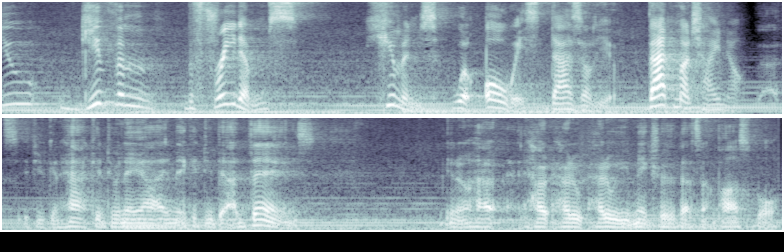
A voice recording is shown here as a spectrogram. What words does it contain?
you give them the freedoms, humans will always dazzle you. That much I know. That's if you can hack into an AI and make it do bad things. You know, how, how, how, do, how do we make sure that that's not possible?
